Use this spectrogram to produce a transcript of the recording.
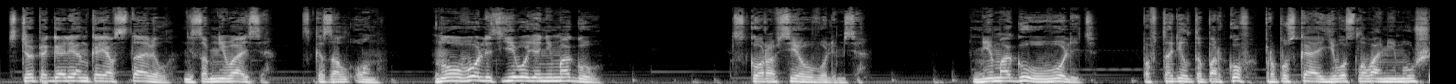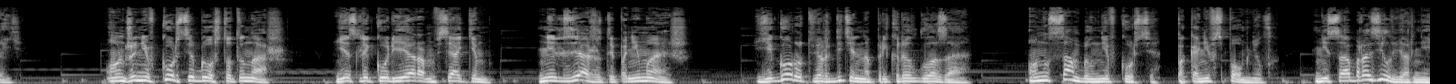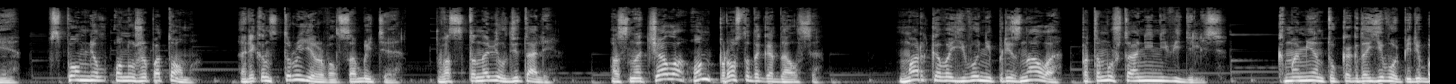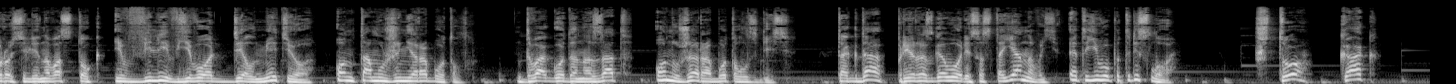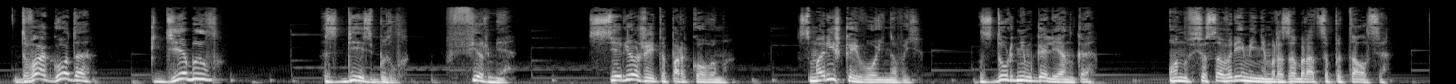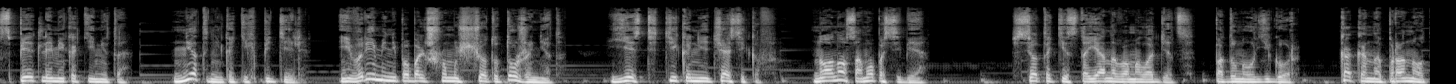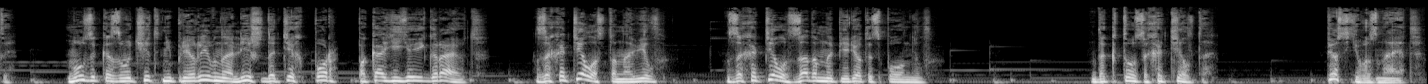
«Степя Галенко я вставил, не сомневайся», — сказал он. «Но уволить его я не могу». «Скоро все уволимся». «Не могу уволить повторил Топорков, пропуская его слова мимо ушей. «Он же не в курсе был, что ты наш. Если курьером всяким... Нельзя же, ты понимаешь». Егор утвердительно прикрыл глаза. Он и сам был не в курсе, пока не вспомнил. Не сообразил, вернее. Вспомнил он уже потом. Реконструировал события. Восстановил детали. А сначала он просто догадался. Маркова его не признала, потому что они не виделись. К моменту, когда его перебросили на восток и ввели в его отдел «Метео», он там уже не работал. Два года назад он уже работал здесь. Тогда, при разговоре со Стояновой, это его потрясло. «Что? Как? Два года? Где был?» «Здесь был, в фирме. С Сережей Топорковым, с Маришкой Войновой, с Дурнем Галенко. Он все со временем разобраться пытался, с петлями какими-то. Нет никаких петель, и времени по большому счету тоже нет. Есть тиканье часиков, но оно само по себе». «Все-таки Стоянова молодец», — подумал Егор. «Как она про ноты?» Музыка звучит непрерывно лишь до тех пор, пока ее играют. Захотел – остановил. Захотел – задом наперед исполнил. Да кто захотел-то? Пес его знает.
